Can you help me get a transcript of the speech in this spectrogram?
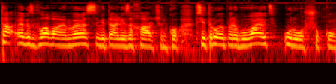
та екс-глава МВС Віталій Захарченко. Всі троє перебувають у розшуку.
